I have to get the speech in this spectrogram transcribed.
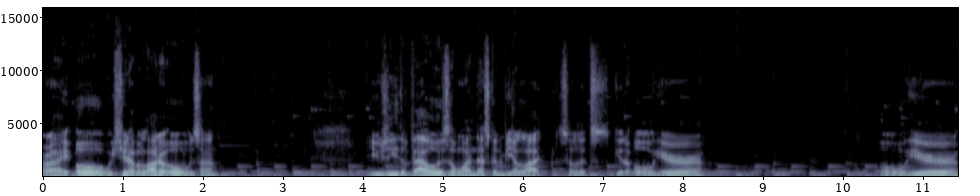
Alright, oh, we should have a lot of O's, huh? Usually the vowel is the one that's going to be a lot. So let's get an O here. O here.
